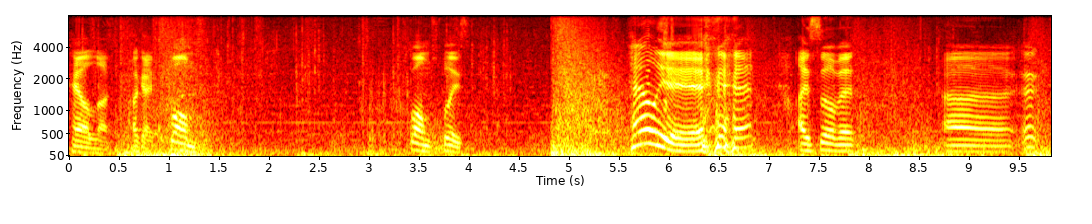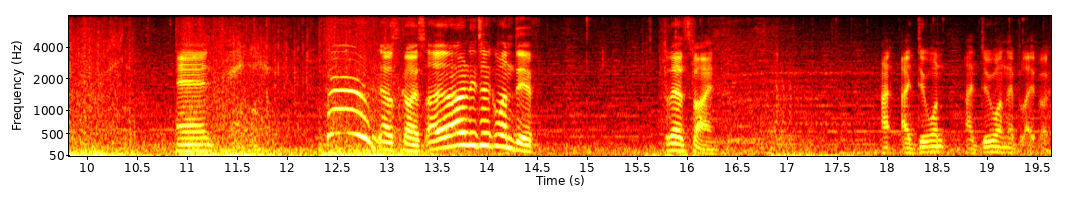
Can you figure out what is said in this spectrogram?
Hell no. Okay, bombs. Bombs, please. Hell yeah! I saw that. Uh, uh, and woo, that was close. I only took one diff, but that's fine. I, I do want I do want that blade though.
